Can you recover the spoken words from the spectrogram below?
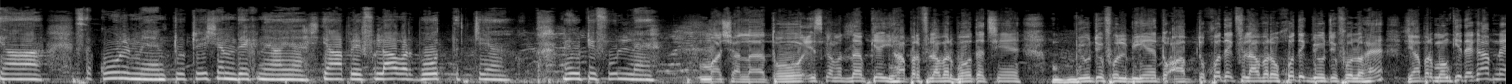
یہاں سکول میں ٹوٹیشن دیکھنے آئے ہیں۔ یہاں پہ فلاور بہت اچھے ہیں بیوٹیفل ہیں۔ ماشاء اللہ تو اس کا مطلب کہ یہاں پر فلاور بہت اچھے ہیں بیوٹیفل بھی ہیں۔ تو آپ تو خود ایک فلاور ہو خود ایک بیوٹیفل ہیں؟ یہاں پر مونکی دیکھا آپ نے؟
